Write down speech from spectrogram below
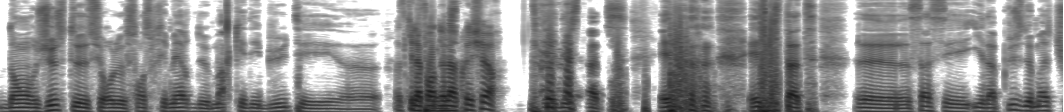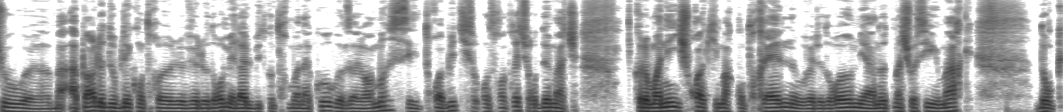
Dans juste euh, sur le sens primaire de marquer des buts et euh, Parce qu'il apporte de la fraîcheur. et des stats. Et, et des stats. Euh, ça, c'est, il a plus de matchs où, euh, bah, à part le doublé contre le Vélodrome et là le but contre Monaco, Gonzalo Ramos, c'est trois buts qui sont concentrés sur deux matchs. Colomani, je crois qu'il marque contre Rennes au Vélodrome. Il y a un autre match aussi, il marque. Donc,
